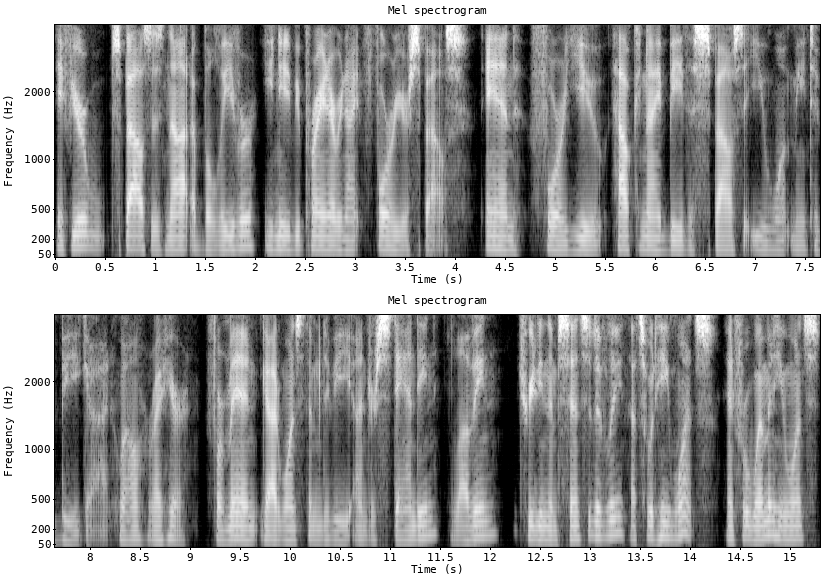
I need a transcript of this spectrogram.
If your spouse is not a believer, you need to be praying every night for your spouse and for you. How can I be the spouse that you want me to be, God? Well, right here. For men, God wants them to be understanding, loving, treating them sensitively. That's what He wants. And for women, He wants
